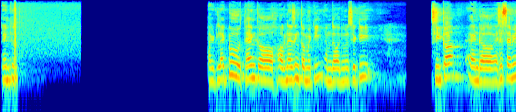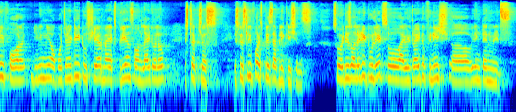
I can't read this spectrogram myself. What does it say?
Thank you. I'd like to thank uh, organizing committee and the university, SICA and uh, SSME for giving me opportunity to share my experience on lightweight structures, especially for space applications. So it is already too late, so I will try to finish uh, within 10 minutes.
